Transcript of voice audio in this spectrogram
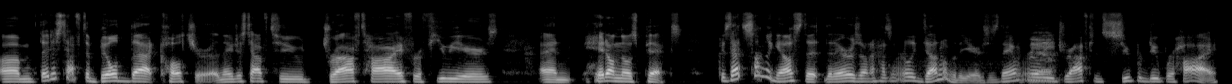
Um, they just have to build that culture and they just have to draft high for a few years and hit on those picks because that's something else that, that Arizona hasn't really done over the years is they haven't really yeah. drafted super duper high.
